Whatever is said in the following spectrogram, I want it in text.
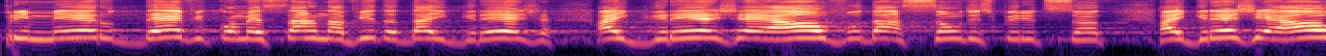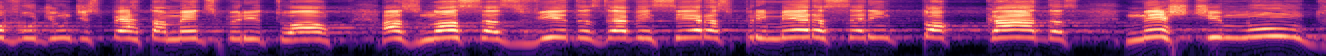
primeiro deve começar na vida da igreja. A igreja é alvo da ação do Espírito Santo. A igreja é alvo de um despertamento espiritual. As nossas vidas devem ser as primeiras a serem tocadas neste mundo.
